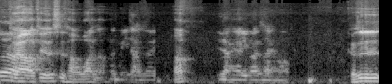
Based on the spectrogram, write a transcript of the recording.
对啊，对啊，这是四堂五万啊。那每堂在啊，一场要一万三哦。可是，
